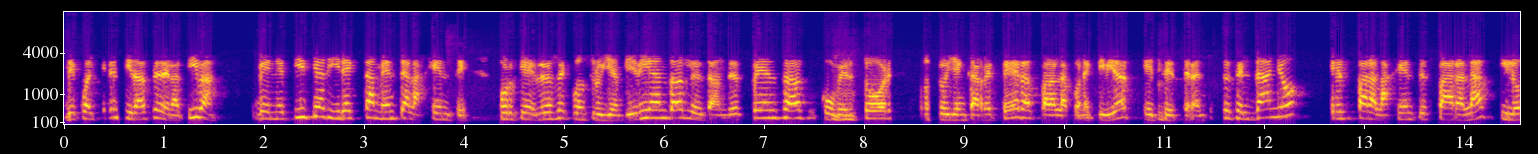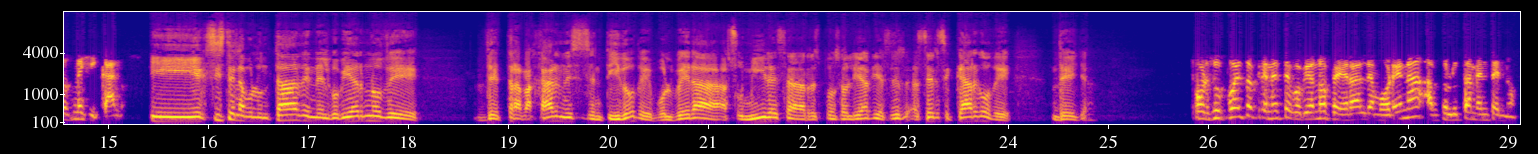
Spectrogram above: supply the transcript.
de cualquier entidad federativa, beneficia directamente a la gente porque les reconstruyen viviendas, les dan despensas, cobertores, construyen carreteras para la conectividad, etcétera. Entonces el daño es para la gente, es para las y los mexicanos. ¿Y existe la voluntad en el gobierno de, de trabajar en ese sentido, de volver a asumir esa responsabilidad y hacer, hacerse cargo de, de ella? Por supuesto que en este gobierno federal de Morena, absolutamente no.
